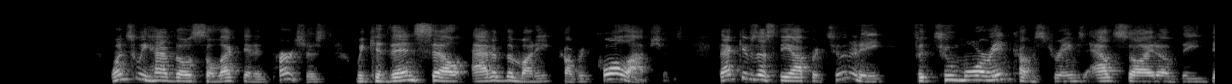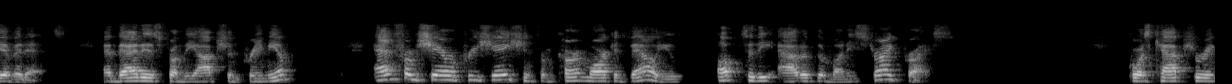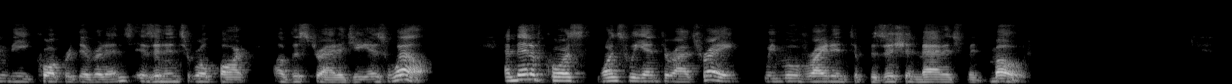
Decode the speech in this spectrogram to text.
Once we have those selected and purchased, we can then sell out of the money covered call options. That gives us the opportunity for two more income streams outside of the dividends. And that is from the option premium and from share appreciation from current market value up to the out of the money strike price. Of course, capturing the corporate dividends is an integral part of the strategy as well. And then, of course, once we enter our trade, we move right into position management mode.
